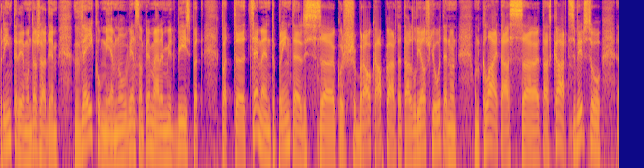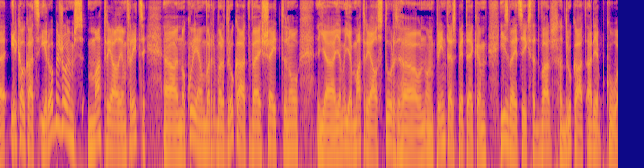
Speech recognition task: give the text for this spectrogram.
printeriem un dažādiem veikumiem. Nu, viens no piemēriem ir bijis pat, pat uh, cementa printeris, uh, kurš brauka apkārt ar tādu lielu šļūteni un, un klāja tās, tās kārtas virsū. Ir kaut kāds ierobežojums materiāliem, frici, no kuriem var, var drukāt, vai šeit, nu, ja, ja, ja materiāls tur un, un printeris pietiekami izveicīgs, tad var drukāt ar jebko.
